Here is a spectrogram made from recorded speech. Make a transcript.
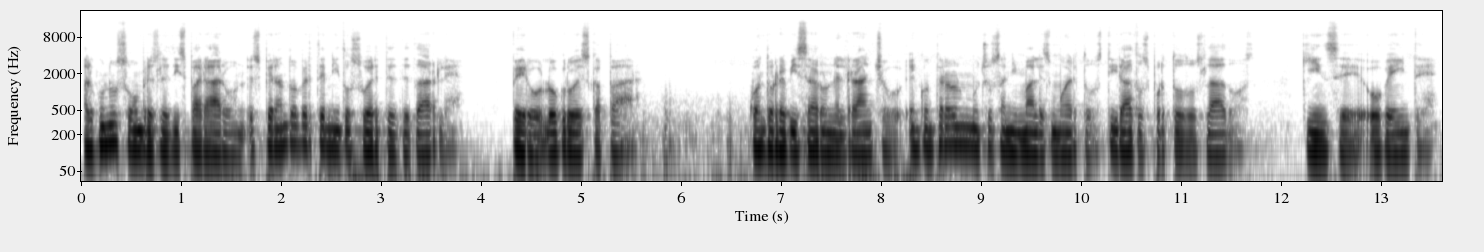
Algunos hombres le dispararon esperando haber tenido suerte de darle, pero logró escapar. Cuando revisaron el rancho, encontraron muchos animales muertos tirados por todos lados, quince o veinte.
